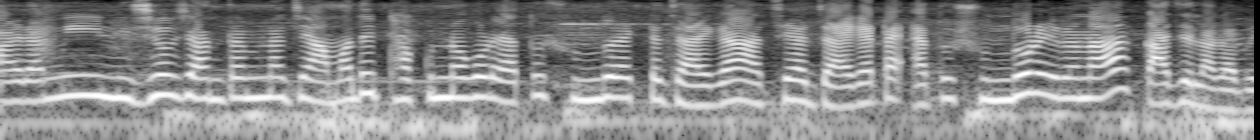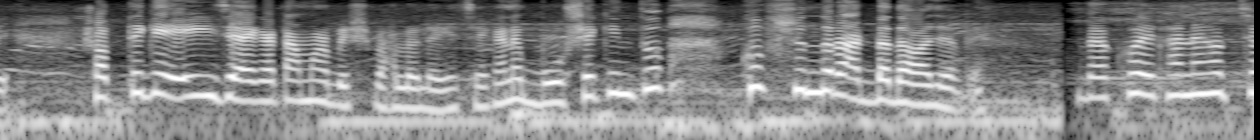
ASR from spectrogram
আর আমি নিজেও জানতাম না যে আমাদের ঠাকুরনগর এত সুন্দর একটা জায়গা আছে আর জায়গাটা এত সুন্দর এরা না কাজে লাগাবে। সব থেকে এই জায়গাটা আমার বেশ ভালো লেগেছে। এখানে বসে কিন্তু খুব সুন্দর আড্ডা দেওয়া যাবে। দেখো, এখানে হচ্ছে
